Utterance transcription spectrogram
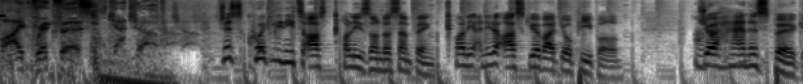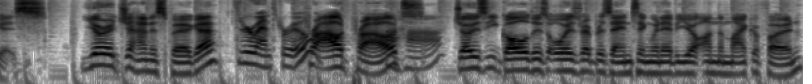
Five Breakfast. Catch up. Just quickly need to ask Holly Zondo something. Holly, I need to ask you about your people. Johannesburgers. You're a Johannesburger. through and through. Proud, proud. Uh-huh. Jozi Gold is always representing whenever you're on the microphone.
